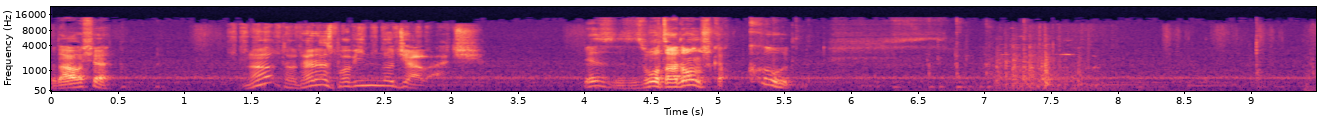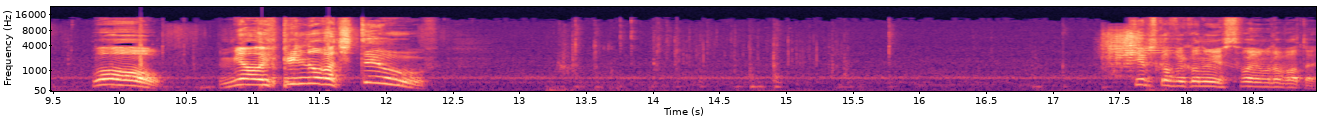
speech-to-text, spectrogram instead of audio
Udało się? No, to teraz powinno działać. Jest złota rączka. Kurde. Wow! Miałeś pilnować tyłów! Kiepsko wykonujesz swoją robotę.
